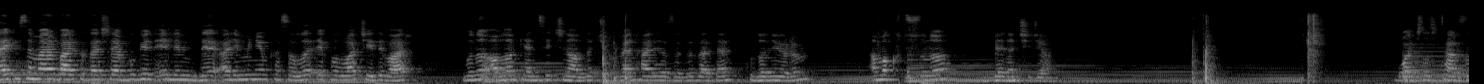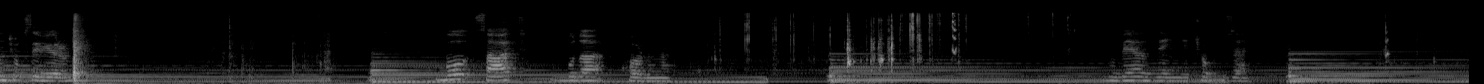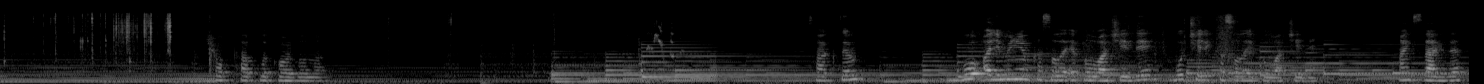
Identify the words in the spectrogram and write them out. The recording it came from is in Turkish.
Herkese merhaba arkadaşlar. Bugün elimde alüminyum kasalı Apple Watch 7 var. Bunu ablam kendisi için aldı çünkü ben hali hazırda zaten kullanıyorum. Ama kutusunu ben açacağım. Bu açılış tarzını çok seviyorum. Bu saat, bu da kordonu. Bu beyaz rengi çok güzel. Çok tatlı kordonu. Taktım. Bu alüminyum kasalı Apple Watch 7. Bu çelik kasalı Apple Watch 7. Hangisi daha güzel?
